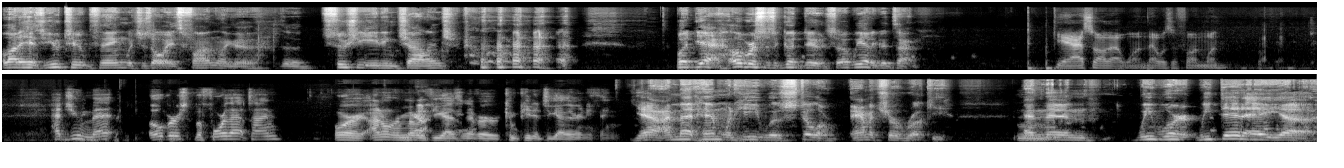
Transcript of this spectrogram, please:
a lot of his YouTube thing, which is always fun, like the the sushi eating challenge. but yeah, Oberst is a good dude, so we had a good time. Yeah, I saw that one. That was a fun one. Had you met Oberst before that time? Or I don't remember Yeah. if you guys ever competed together or anything. Yeah, I met him when he was still an amateur rookie. Mm. and then we were we did a uh,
